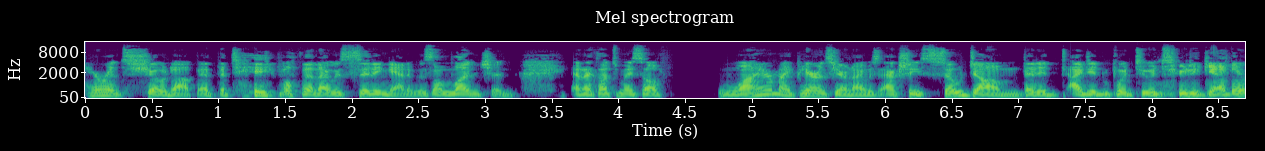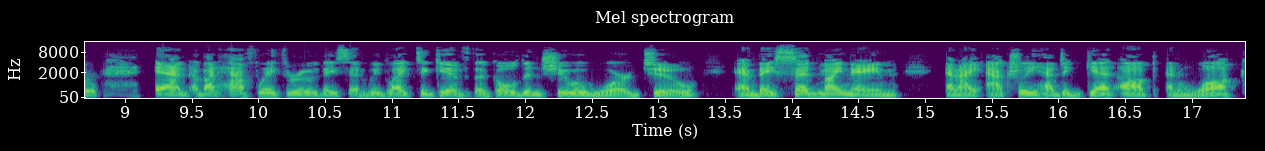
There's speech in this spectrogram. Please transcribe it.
parents showed up at the table that I was sitting at. It was a luncheon. And I thought to myself, why are my parents here? And I was actually so dumb that it, I didn't put two and two together. And about halfway through, they said, We'd like to give the Golden Shoe Award to. And they said my name. And I actually had to get up and walk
